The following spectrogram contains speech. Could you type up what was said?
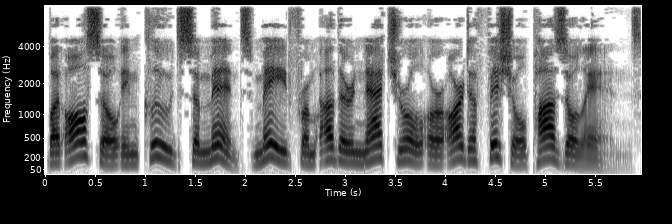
but also includes cements made from other natural or artificial pozzolans.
